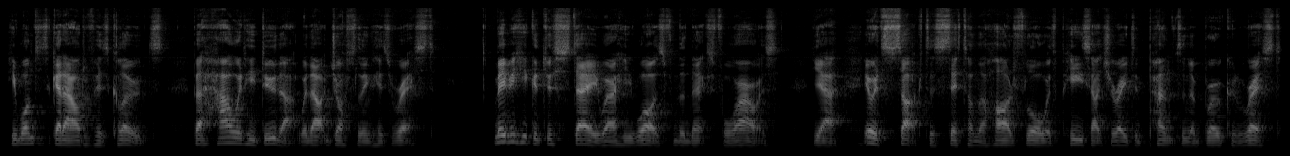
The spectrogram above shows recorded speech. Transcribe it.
He wanted to get out of his clothes, but how would he do that without jostling his wrist? Maybe he could just stay where he was for the next four hours. Yeah, it would suck to sit on the hard floor with pee saturated pants and a broken wrist.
